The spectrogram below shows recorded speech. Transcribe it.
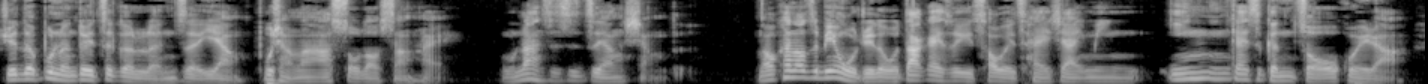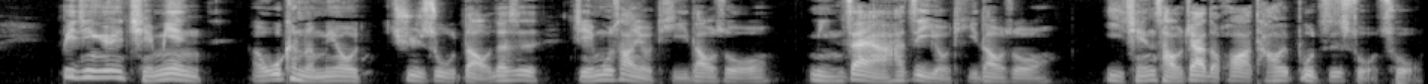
觉得不能对这个人这样，不想让他受到伤害。我那时是这样想的。然后看到这边，我觉得我大概可以稍微猜一下，明英应该是跟周辉啦。毕竟因为前面呃我可能没有叙述到，但是节目上有提到说，敏在啊他自己有提到说，以前吵架的话他会不知所措，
